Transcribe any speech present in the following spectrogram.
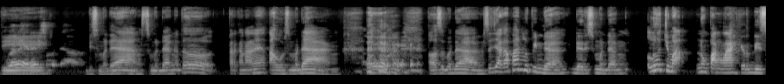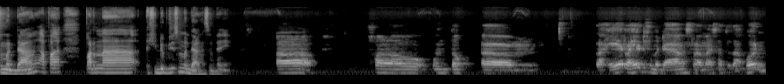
Di gue lahirnya di Sumedang di Sumedang. Sumedang itu terkenalnya tahu Sumedang. oh, Tahu Sumedang. Sejak kapan lu pindah dari Sumedang? Lu cuma numpang lahir di Sumedang? Apa pernah hidup di Sumedang sebenarnya? oh, kalau untuk em, lahir lahir di Sumedang selama satu tahun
